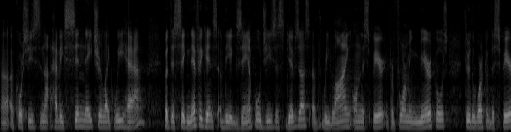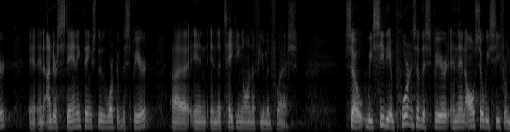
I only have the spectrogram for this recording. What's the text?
Uh, of course, Jesus did not have a sin nature like we have, but the significance of the example Jesus gives us of relying on the Spirit and performing miracles through the work of the Spirit and, and understanding things through the work of the Spirit uh, in, in the taking on of human flesh. So we see the importance of the Spirit, and then also we see from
